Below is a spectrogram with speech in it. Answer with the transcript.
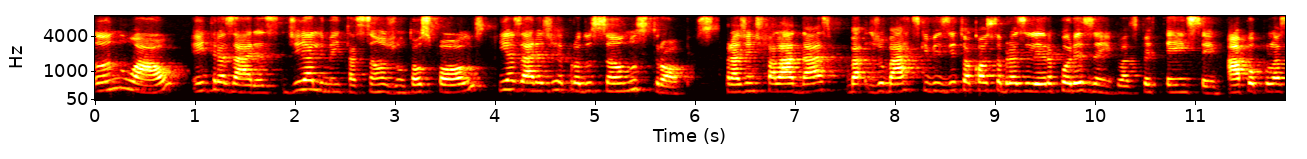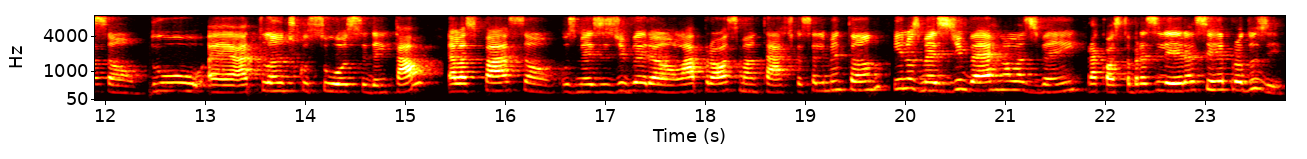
anual entre as áreas de alimentação junto aos polos e as áreas de reprodução nos trópicos. Para a gente falar das jubartes que visitam a costa brasileira, por exemplo, elas pertencem à população do é, Atlântico Sul Ocidental, elas passam os meses de verão lá próximo à Antártica se alimentando e nos meses de inverno elas vêm para a costa brasileira se reproduzir.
